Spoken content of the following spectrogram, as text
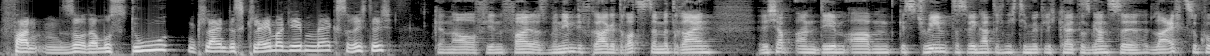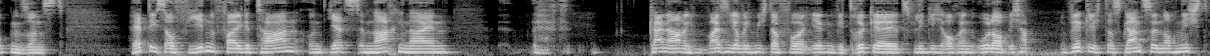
fanden. So, da musst du einen kleinen Disclaimer geben, Max, richtig? Genau, auf jeden Fall. Also wir nehmen die Frage trotzdem mit rein. Ich habe an dem Abend gestreamt, deswegen hatte ich nicht die Möglichkeit, das Ganze live zu gucken, sonst hätte ich es auf jeden Fall getan. Und jetzt im Nachhinein, äh, keine Ahnung, ich weiß nicht, ob ich mich davor irgendwie drücke. Jetzt fliege ich auch in Urlaub. Ich habe wirklich das Ganze noch nicht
